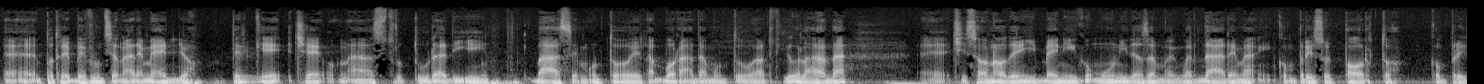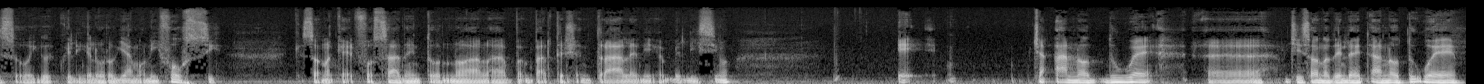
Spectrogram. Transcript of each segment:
eh, potrebbe funzionare meglio perché mm. c'è una struttura di base molto elaborata, molto articolata eh, ci sono dei beni comuni da salvaguardare ma compreso il porto compreso i, quelli che loro chiamano i fossi che sono che è il fossato intorno alla parte centrale lì, è bellissimo e cioè, hanno due eh, ci sono delle hanno due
